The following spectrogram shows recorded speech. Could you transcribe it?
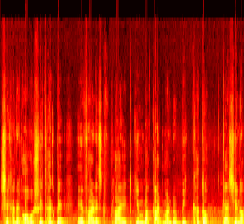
সেখানে অবশ্যই থাকবে এভারেস্ট ফ্লাইট কিংবা কাঠমান্ডুর বিখ্যাত ক্যাসিনো।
